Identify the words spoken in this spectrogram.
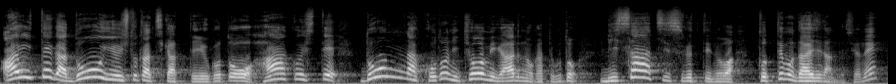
相手がどういう人たちかっていうことを把握してどんなことに興味があるのかってことをリサーチするっていうのはとっても大事なんですよね。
